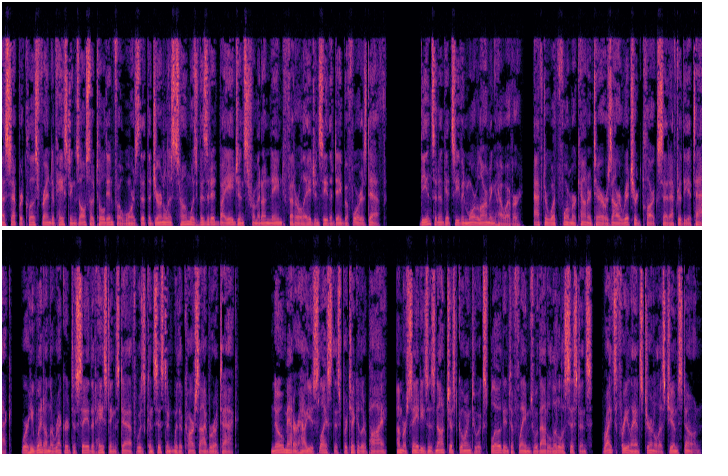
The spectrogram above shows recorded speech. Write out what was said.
A separate close friend of Hastings also told InfoWars that the journalist's home was visited by agents from an unnamed federal agency the day before his death. The incident gets even more alarming however, after what former counterterror czar Richard Clarke said after the attack, where he went on the record to say that Hastings' death was consistent with a car cyber attack. No matter how you slice this particular pie, a Mercedes is not just going to explode into flames without a little assistance, writes freelance journalist Jim Stone.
